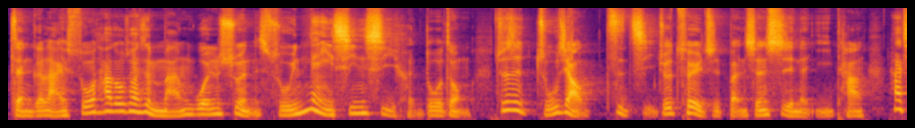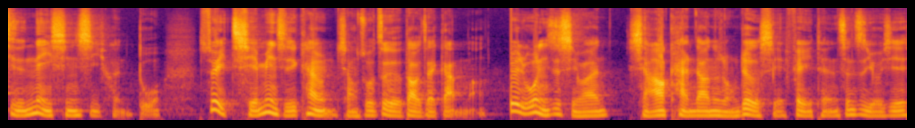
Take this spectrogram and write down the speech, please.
整个来说，它都算是蛮温顺，属于内心戏很多这种，就是主角自己，就是崔宇植本身饰演的宜汤，他其实内心戏很多，所以前面其实看想说这个到底在干嘛？所以如果你是喜欢想要看到那种热血沸腾，甚至有一些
